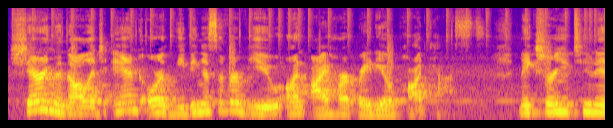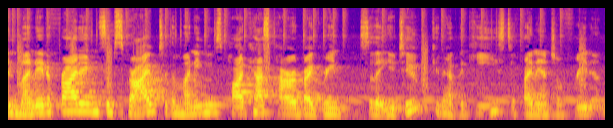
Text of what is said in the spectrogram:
sharing the knowledge, and or leaving us a review on iHeartRadio podcasts. Make sure you tune in Monday to Friday and subscribe to the Money Moves podcast powered by Green so that you too can have the keys to financial freedom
